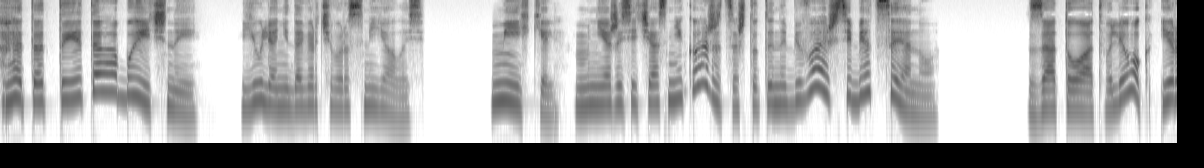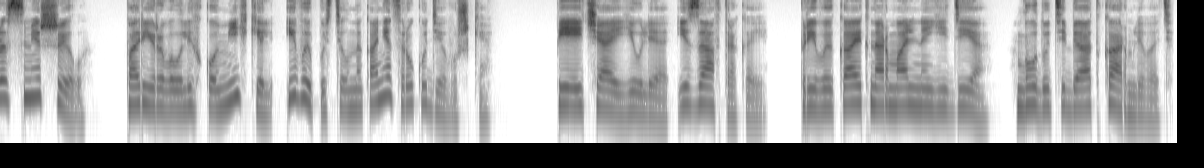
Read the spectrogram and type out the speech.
«Это ты-то обычный!» Юля недоверчиво рассмеялась. «Михкель, мне же сейчас не кажется, что ты набиваешь себе цену». Зато отвлек и рассмешил, парировал легко Михкель и выпустил, наконец, руку девушки. «Пей чай, Юлия, и завтракай. Привыкай к нормальной еде. Буду тебя откармливать.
